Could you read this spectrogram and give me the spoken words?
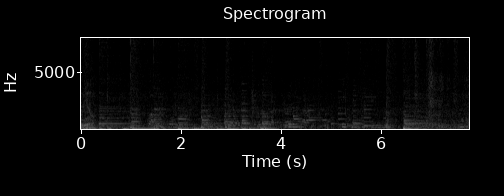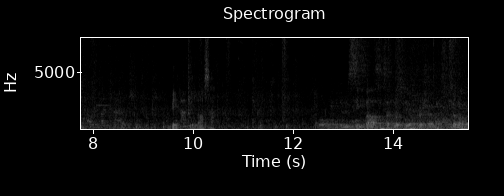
하네요 기하가 해보게요 Bella, Velosa. There is six bar, six atmosphere of pressure. It's a lot.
